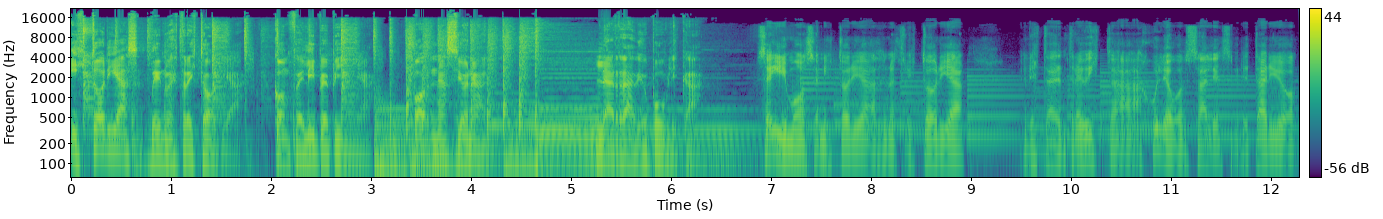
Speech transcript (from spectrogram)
Historias de nuestra historia, con Felipe Piña, por Nacional la radio pública. Seguimos en Historias de nuestra historia, en esta entrevista a Julio González, secretario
